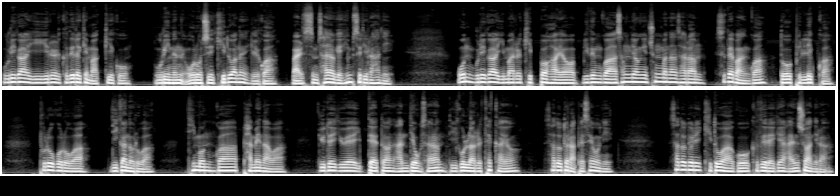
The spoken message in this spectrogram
우리가 이 일을 그들에게 맡기고 우리는 오로지 기도하는 일과 말씀 사역에 힘쓰리라 하니 온 무리가 이 말을 기뻐하여 믿음과 성령이 충만한 사람 스데반과 또 빌립과 브루고로와 니가노르와 디몬과 바메나와 유대교에 입대했던 안디옥 사람 니골라를 택하여 사도들 앞에 세우니 사도들이 기도하고 그들에게 안수하니라.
